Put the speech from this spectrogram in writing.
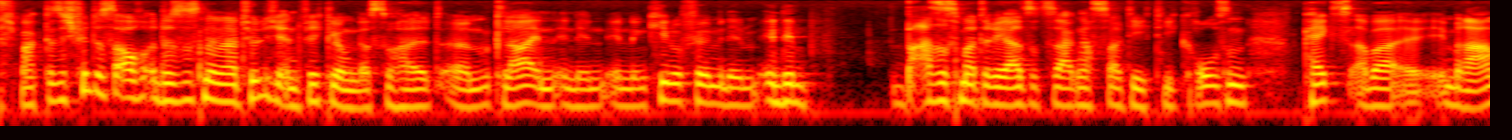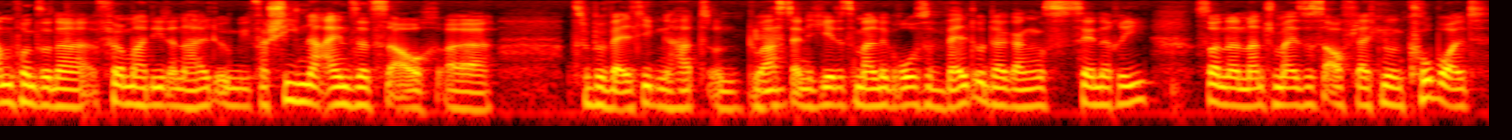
ich mag das. Ich finde es auch, das ist eine natürliche Entwicklung, dass du halt, ähm, klar, in, in, den, in den Kinofilmen, in dem, in dem Basismaterial sozusagen hast du halt die, die großen Packs, aber äh, im Rahmen von so einer Firma, die dann halt irgendwie verschiedene Einsätze auch äh, zu bewältigen hat. Und du mhm. hast ja nicht jedes Mal eine große Weltuntergangsszenerie, sondern manchmal ist es auch vielleicht nur ein Kobold,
